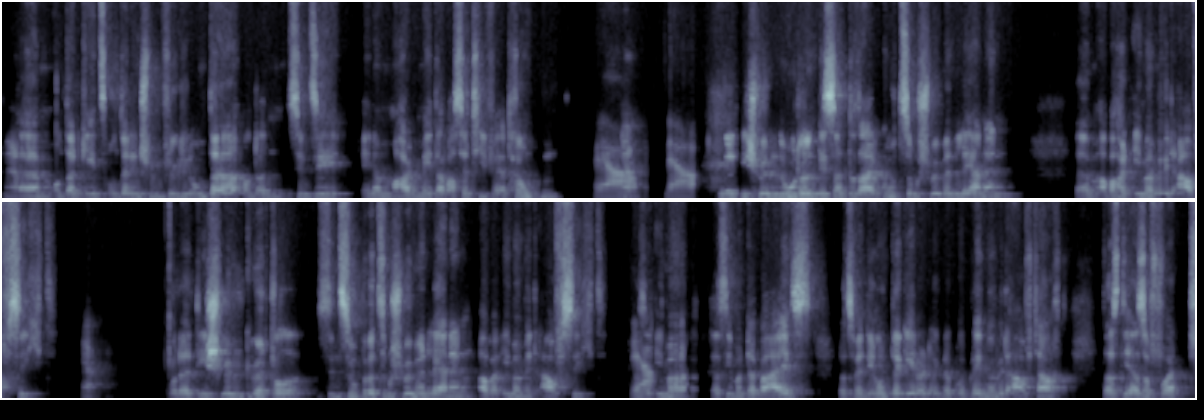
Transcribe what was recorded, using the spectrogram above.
Ja. Ähm, und dann geht es unter den Schwimmflügeln unter und dann sind sie in einem halben Meter Wassertiefe ertrunken. Ja, ja, Oder die Schwimmnudeln, die sind total gut zum Schwimmen lernen, ähm, aber halt immer mit Aufsicht. Ja. Oder die Schwimmgürtel sind super zum Schwimmen lernen, aber immer mit Aufsicht. Also Ja. immer, dass jemand dabei ist, dass wenn die runtergehen oder irgendein Problem damit auftaucht, dass die ja sofort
